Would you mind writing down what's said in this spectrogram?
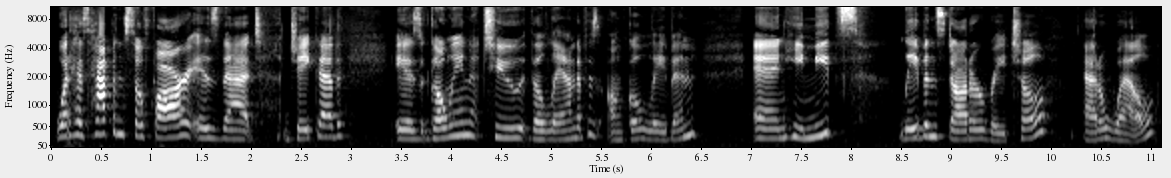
What has happened so far is that Jacob is going to the land of his uncle Laban and he meets Laban's daughter Rachel at a well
